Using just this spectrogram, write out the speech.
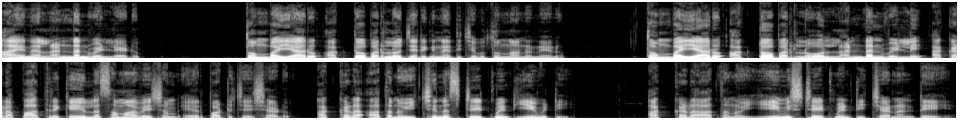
ఆయన లండన్ వెళ్ళాడు. తొంభై ఆరు అక్టోబర్లో జరిగినది చెబుతున్నాను నేను. తొంభై ఆరు అక్టోబర్లో లండన్ వెళ్ళి అక్కడ పాత్రికేయుల సమావేశం ఏర్పాటు చేశాడు. అక్కడ అతను ఇచ్చిన స్టేట్మెంట్ ఏమిటి? అక్కడ అతను ఏమి స్టేట్మెంట్ ఇచ్చాడంటే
